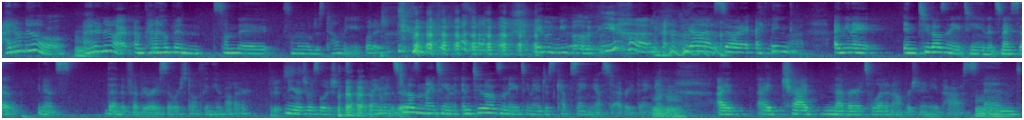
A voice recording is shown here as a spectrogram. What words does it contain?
I don't know. Mm. I don't know. I, I'm kind of hoping someday someone will just tell me what I should do. You and me both. yeah yeah so i, I think i mean i in 2018 it's nice that you know it's the end of February, so we're still thinking about our Yes. New Year's resolutions and everything. But it's Yeah. 2019. In 2018, I just kept saying yes to everything. And Mhm. I I tried never to let an opportunity pass. Mhm. And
